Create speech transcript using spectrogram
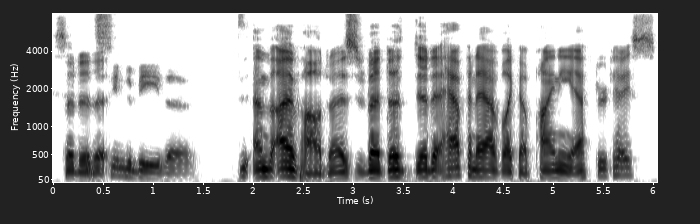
So did it it? seemed to be the And I apologize, but did, did it happen to have like a piney aftertaste?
